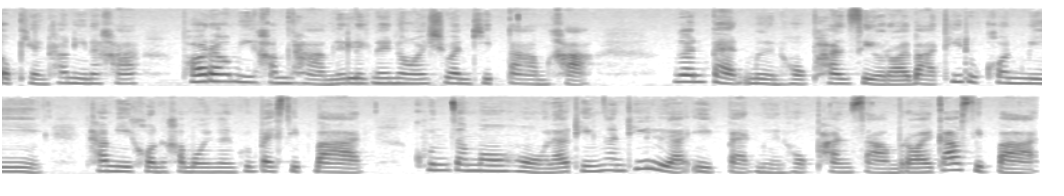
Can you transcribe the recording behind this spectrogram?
จบเพียงเท่านี้นะคะ เพราะเรามีคำถามเล็กๆ น้อยๆ ชวนคิดตามค่ะ เงิน 86,400 บาทที่ทุกคนมี ถ้ามีคนขโมยเงินคุณไป 10 บาท คุณจะโมโหแล้วทิ้งเงินที่เหลืออีก 86,390 บาท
